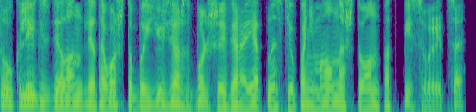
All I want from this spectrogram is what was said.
Two click сделан для того, чтобы юзер с большей вероятностью понимал, на что он подписывается.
